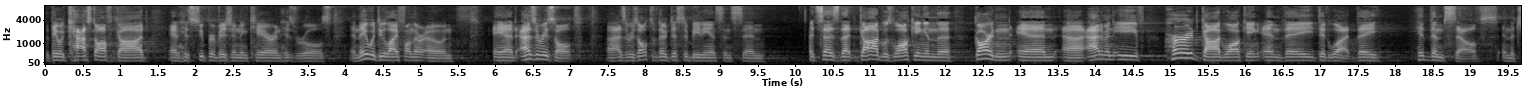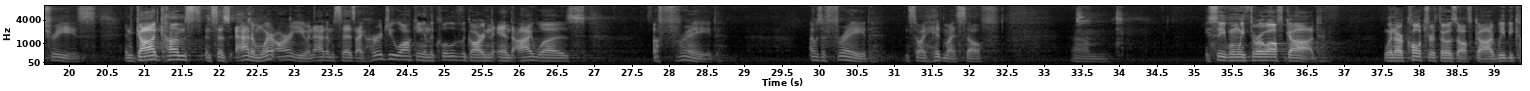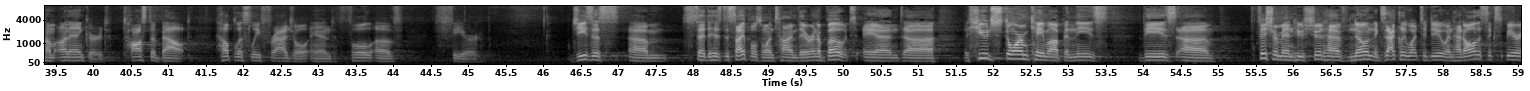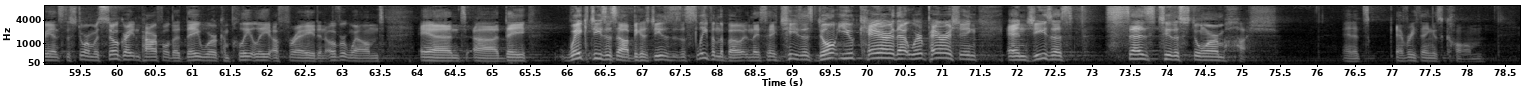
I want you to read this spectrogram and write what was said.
that they would cast off God and his supervision and care and his rules, and they would do life on their own. And as a result, uh, as a result of their disobedience and sin, it says that God was walking in the garden, and uh, Adam and Eve heard God walking, and they did what? They hid themselves in the trees. And God comes and says, Adam, where are you? And Adam says, I heard you walking in the cool of the garden, and I was afraid. I was afraid, and so I hid myself. Um, you see, when we throw off God, when our culture throws off God, we become unanchored, tossed about, helplessly fragile, and full of fear. Jesus um, said to his disciples one time, they were in a boat, and uh, a huge storm came up, and these, these uh, fishermen who should have known exactly what to do and had all this experience, the storm was so great and powerful that they were completely afraid and overwhelmed. And uh, they wake Jesus up because Jesus is asleep in the boat, and they say, Jesus, don't you care that we're perishing? And Jesus says to the storm, Hush. And it's, everything is calm.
